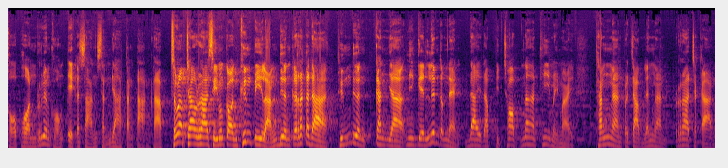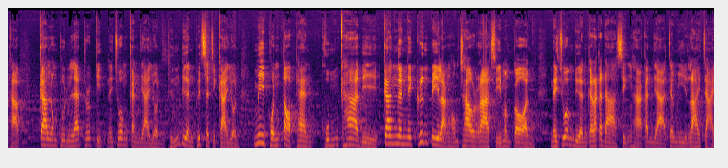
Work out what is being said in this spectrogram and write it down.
ขอพรเรื่องของเอกสารสัญญาต่าง ๆ ครับสำหรับชาวราศีมังกรครึ่งปีหลังเดือนกรกฎาถึงเดือนกันยามีเกณฑ์เลื่อนตำแหน่งได้รับผิดชอบหน้าที่ใหม่ ๆ ทั้งงานประจำและงานราชการครับ การลงทุนและธุรกิจในช่วงกันยายน ถึงเดือนพฤศจิกายนมีผลตอบแทนคุ้มค่าดี การเงินในครึ่งปีหลังของชาวราศีมังกร ในช่วงเดือนกรกฎาสิงหากันยาจะมีรายจ่าย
